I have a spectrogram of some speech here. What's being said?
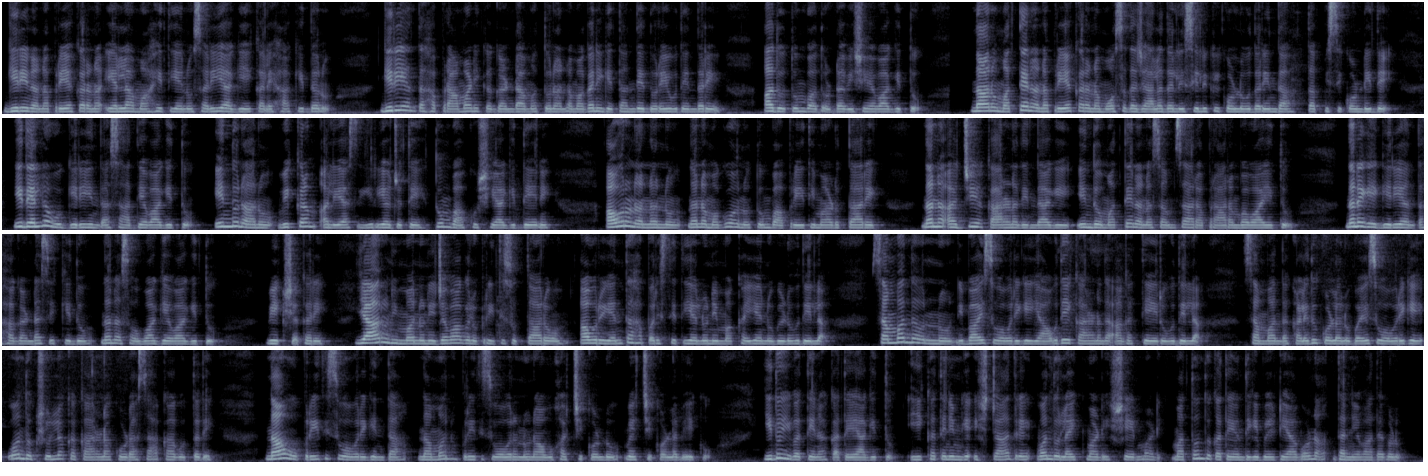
ಗಿರಿ ನನ್ನ ಪ್ರಿಯಕರನ ಎಲ್ಲ ಮಾಹಿತಿಯನ್ನು ಸರಿಯಾಗಿ ಕಲೆ ಹಾಕಿದ್ದನು. ಗಿರಿಯಂತಹ ಪ್ರಾಮಾಣಿಕ ಗಂಡ ಮತ್ತು ನನ್ನ ಮಗನಿಗೆ ತಂದೆ ದೊರೆಯುವುದೆಂದರೆ ಅದು ತುಂಬ ದೊಡ್ಡ ವಿಷಯವಾಗಿತ್ತು. ನಾನು ಮತ್ತೆ ನನ್ನ ಪ್ರಿಯಕರನ ಮೋಸದ ಜಾಲದಲ್ಲಿ ಸಿಲುಕಿಕೊಳ್ಳುವುದರಿಂದ ತಪ್ಪಿಸಿಕೊಂಡಿದ್ದೆ. ಇದೆಲ್ಲವೂ ಗಿರಿಯಿಂದ ಸಾಧ್ಯವಾಗಿತ್ತು. ಇಂದು ನಾನು ವಿಕ್ರಮ್ ಅಲಿಯಾಸ್ ಗಿರಿಯ ಜೊತೆ ತುಂಬ ಖುಷಿಯಾಗಿದ್ದೇನೆ. ಅವರು ನನ್ನನ್ನು, ನನ್ನ ಮಗುವನ್ನು ತುಂಬ ಪ್ರೀತಿ ಮಾಡುತ್ತಾರೆ. ನನ್ನ ಅಜ್ಜಿಯ ಕಾರಣದಿಂದಾಗಿ ಇಂದು ಮತ್ತೆ ನನ್ನ ಸಂಸಾರ ಪ್ರಾರಂಭವಾಯಿತು. ನನಗೆ ಗಿರಿಯಂತಹ ಗಂಡ ಸಿಕ್ಕಿದ್ದು ನನ್ನ ಸೌಭಾಗ್ಯವಾಗಿತ್ತು. ವೀಕ್ಷಕರೇ, ಯಾರು ನಿಮ್ಮನ್ನು ನಿಜವಾಗಲು ಪ್ರೀತಿಸುತ್ತಾರೋ, ಅವರು ಎಂತಹ ಪರಿಸ್ಥಿತಿಯಲ್ಲೂ ನಿಮ್ಮ ಕೈಯನ್ನು ಬಿಡುವುದಿಲ್ಲ. ಸಂಬಂಧವನ್ನು ನಿಭಾಯಿಸುವವರಿಗೆ ಯಾವುದೇ ಕಾರಣದ ಅಗತ್ಯ ಇರುವುದಿಲ್ಲ. ಸಂಬಂಧ ಕಳೆದುಕೊಳ್ಳಲು ಬಯಸುವವರಿಗೆ ಒಂದು ಕ್ಷುಲ್ಲಕ ಕಾರಣ ಕೂಡ ಸಾಕಾಗುತ್ತದೆ. ನಾವು ಪ್ರೀತಿಸುವವರಿಗಿಂತ ನಮ್ಮನ್ನು ಪ್ರೀತಿಸುವವರನ್ನು ನಾವು ಹಚ್ಚಿಕೊಂಡು ಮೆಚ್ಚಿಕೊಳ್ಳಬೇಕು. ಇದು ಇವತ್ತಿನ ಕಥೆಯಾಗಿತ್ತು. ಈ ಕತೆ ನಿಮಗೆ ಇಷ್ಟ ಆದರೆ ಒಂದು ಲೈಕ್ ಮಾಡಿ, ಶೇರ್ ಮಾಡಿ. ಮತ್ತೊಂದು ಕಥೆಯೊಂದಿಗೆ ಭೇಟಿಯಾಗೋಣ. ಧನ್ಯವಾದಗಳು.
